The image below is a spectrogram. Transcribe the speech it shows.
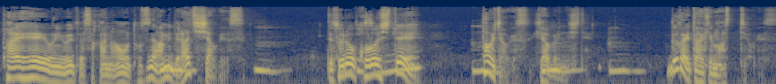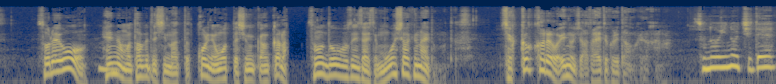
太平洋に泳いだ魚を突然網で拉致しちゃうわけです。で、それを殺してね、食べちゃうわけです。火炙りにして。だからいただきますっていうわけです。それを変なもの食べてしまった頃に思った瞬間から、その動物に対して申し訳ないと思ってください。せっかく彼らは命を与えてくれたわけだから。その命で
